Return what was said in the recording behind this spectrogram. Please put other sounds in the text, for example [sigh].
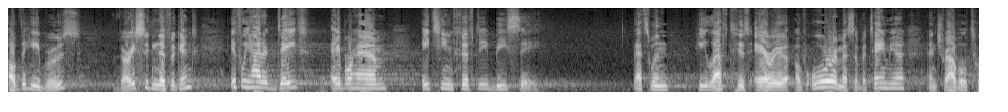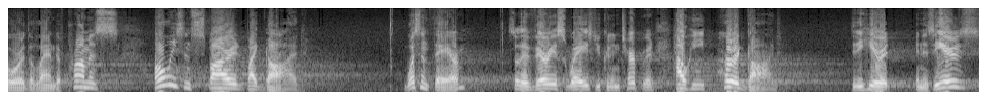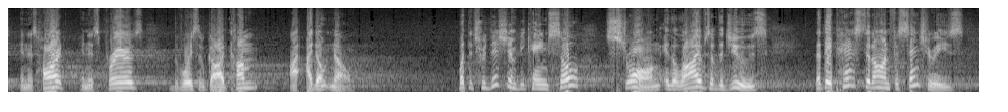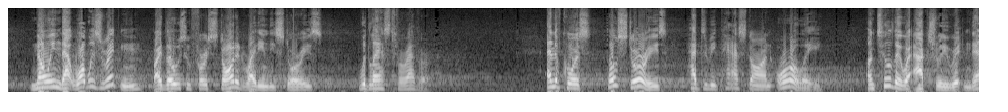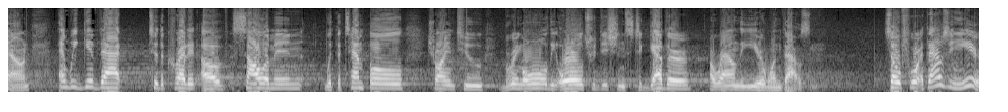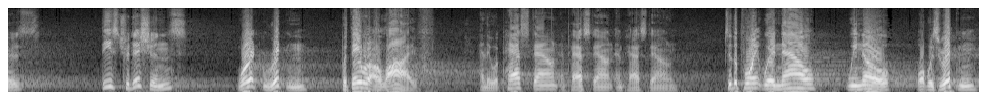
of the Hebrews, very significant. If we had a date Abraham, 1850 BC. That's when he left his area of Ur, Mesopotamia, and traveled toward the land of promise, always inspired by God. Wasn't there, so there are various ways you can interpret how he heard God. Did he hear it in his ears, in his heart, in his prayers? The voice of God come? I, I don't know. But the tradition became so strong in the lives of the Jews that they passed it on for centuries, knowing that what was written by those who first started writing these stories would last forever. And of course, those stories had to be passed on orally until they were actually written down, and we give that to the credit of Solomon with the temple, trying to bring all the oral traditions together around the year 1000. So, for a thousand years, these traditions weren't written, but they were alive. And they were passed down and passed down and passed down to the point where now we know what was written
